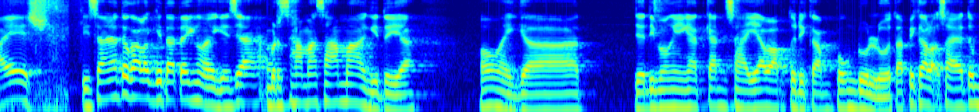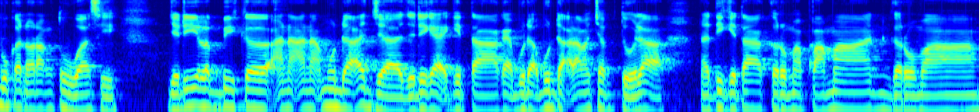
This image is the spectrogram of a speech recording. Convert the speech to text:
Aish, di sana tuh kalau kita tengok ya guys ya bersama-sama gitu ya. Oh my god. Jadi mengingatkan saya waktu di kampung dulu. Tapi kalau saya tuh bukan orang tua sih. Jadi lebih ke anak-anak muda aja. Jadi kayak kita kayak budak-budak lah macam tuh lah. Nanti kita ke rumah paman, ke rumah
